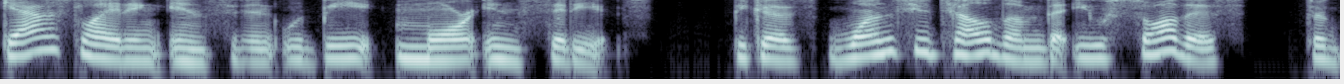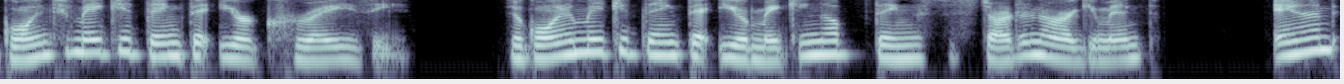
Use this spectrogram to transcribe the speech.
gaslighting incident would be more insidious because once you tell them that you saw this, they're going to make you think that you're crazy. They're going to make you think that you're making up things to start an argument. And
